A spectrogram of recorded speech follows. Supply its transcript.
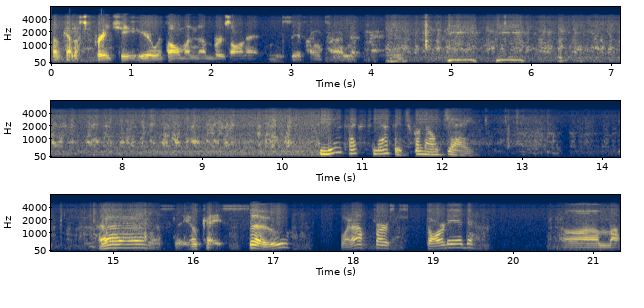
I've got a spreadsheet here with all my numbers on it. Let's see if I can find it. New text message from LJ. Uh, let's see. Okay, so when I first started, um, my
